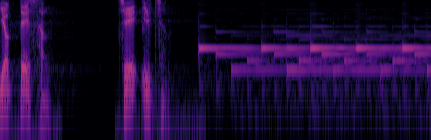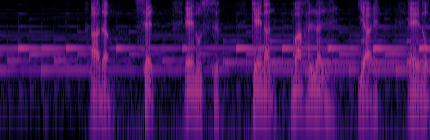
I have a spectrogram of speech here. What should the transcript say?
역대상 제1장 아담, 셋, 에노스, 게난, 마할랄렐, 야렛, 에녹,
